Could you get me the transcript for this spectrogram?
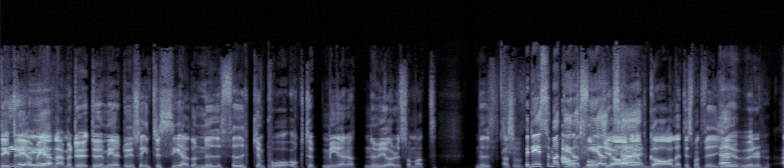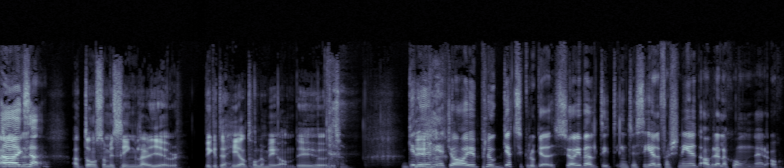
det, är inte det det jag det är. menar. Men du, du, är mer, du är så intresserad och nyfiken på och typ mer att nu gör det som att... Ny, alltså, Men det är som att det är allt något folk helt gör är helt galet. Det är som att vi Ja. är djur. Ja Eller exakt. Att de som är singlar är djur. Vilket jag helt håller med om. Det är ju liksom... Grejen är att jag har ju pluggat psykologi så jag är väldigt intresserad och fascinerad av relationer och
